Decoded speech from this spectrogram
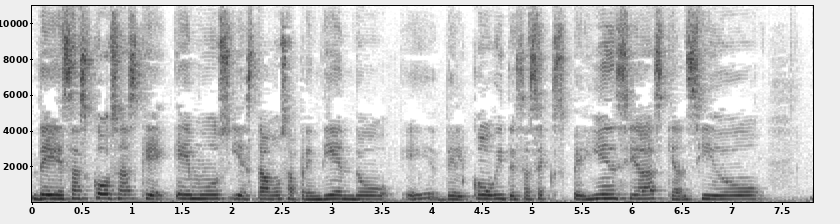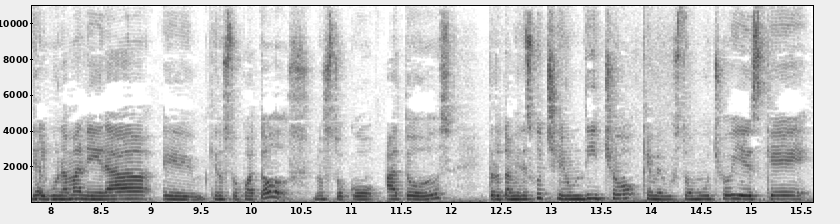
de esas cosas que hemos y estamos aprendiendo eh, del COVID, de esas experiencias que han sido de alguna manera eh, que nos tocó a todos, nos tocó a todos, pero también escuché un dicho que me gustó mucho y es que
